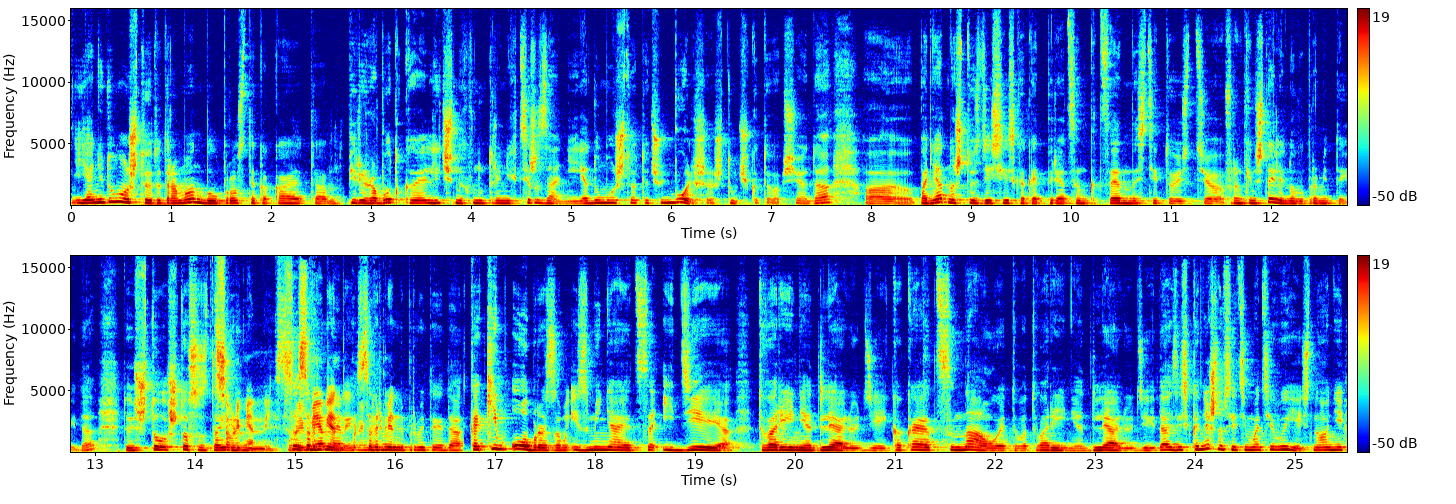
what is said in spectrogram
Я не думаю, что этот роман был просто какая-то переработка личных внутренних терзаний. Я думаю, что это чуть большая штучка-то вообще, да. А, понятно, что здесь есть какая-то переоценка ценностей, то есть э, Франкенштейн или новый Прометей, да. То есть что, что создает... Современный. Современный, современный Прометей. современный Прометей, да. Каким образом изменяется идея творения для людей, какая цена у этого творения для людей, да, здесь, конечно, все эти мотивы есть, но они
